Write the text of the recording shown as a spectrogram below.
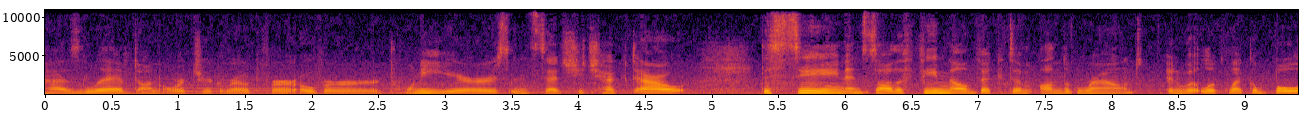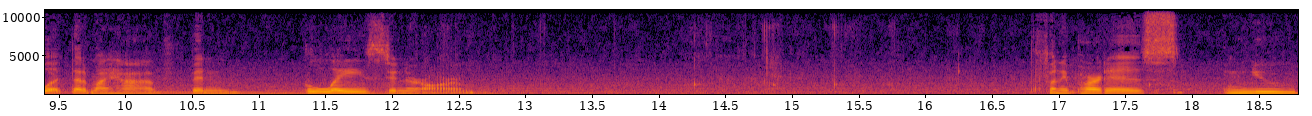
has lived on Orchard Road for over 20 years and said she checked out the scene and saw the female victim on the ground in what looked like a bullet that might have been glazed in her arm. The funny part is, when you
